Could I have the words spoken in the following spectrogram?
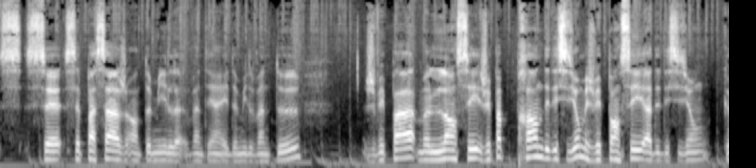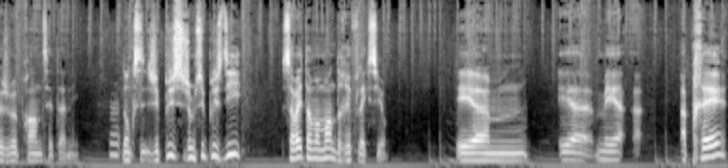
ce, ce passage en 2021 et 2022, je vais pas me lancer, je vais pas prendre des décisions, mais je vais penser à des décisions que je veux prendre cette année. Mm. Donc j'ai plus, je me suis plus dit, ça va être un moment de réflexion. Et, euh, et euh, mais euh, après,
